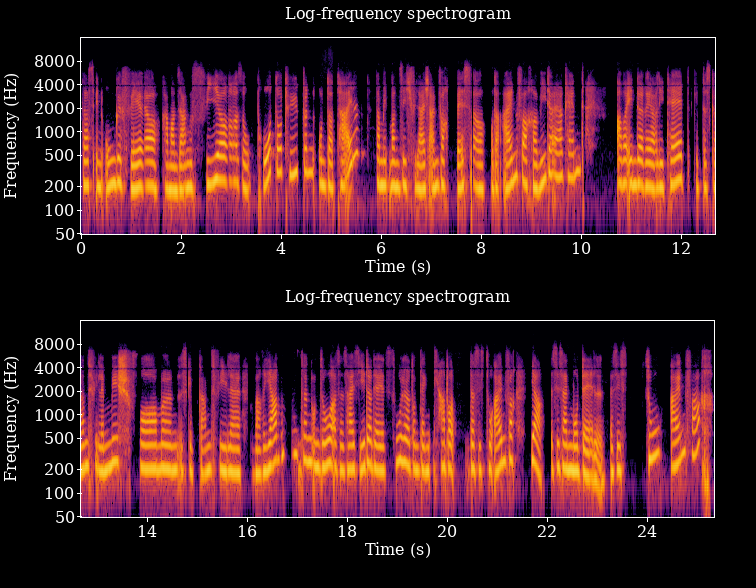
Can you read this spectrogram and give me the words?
das in ungefähr, kann man sagen, vier so Prototypen unterteilt, damit man sich vielleicht einfach besser oder einfacher wiedererkennt. Aber in der Realität gibt es ganz viele Mischformen, es gibt ganz viele Varianten und so. Also das heißt, jeder, der jetzt zuhört und denkt, ja, aber das ist zu einfach, ja, es ist ein Modell. Es ist zu einfach,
